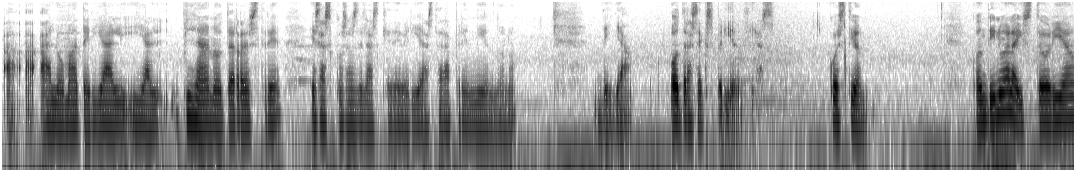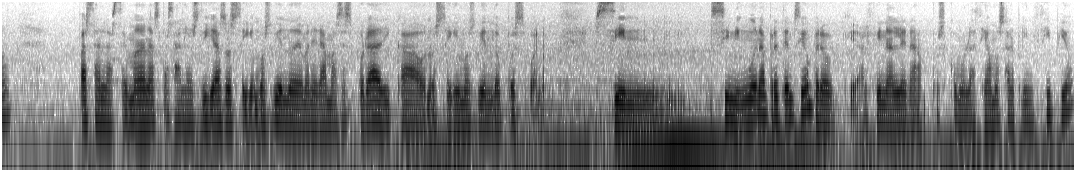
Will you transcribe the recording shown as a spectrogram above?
a, a lo material y al plano terrestre esas cosas de las que debería estar aprendiendo, ¿no? de ya otras experiencias. Cuestión. Continúa la historia, pasan las semanas, pasan los días, nos seguimos viendo de manera más esporádica o nos seguimos viendo, pues bueno, sin, sin ninguna pretensión, pero que al final era pues como lo hacíamos al principio.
